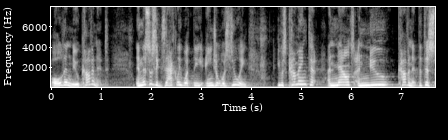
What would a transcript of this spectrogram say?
Old and New Covenant. And this is exactly what the angel was doing. He was coming to announce a new covenant, that this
